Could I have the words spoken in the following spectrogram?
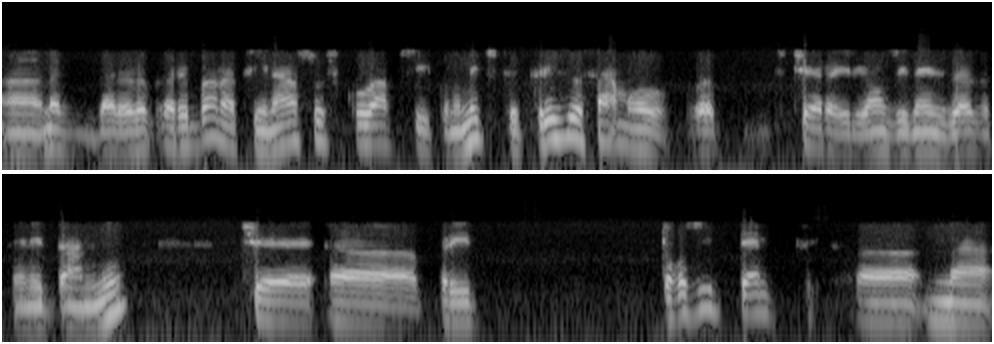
а, на ръба на финансов колапс и економическа криза. Само вчера или онзи ден излезнаха едни данни, че а, при този темп а, на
